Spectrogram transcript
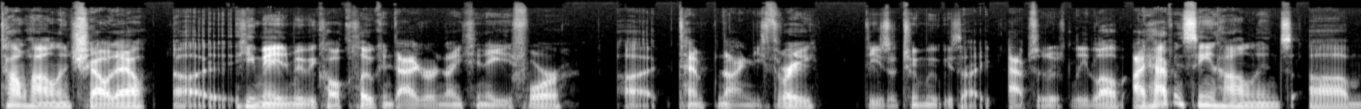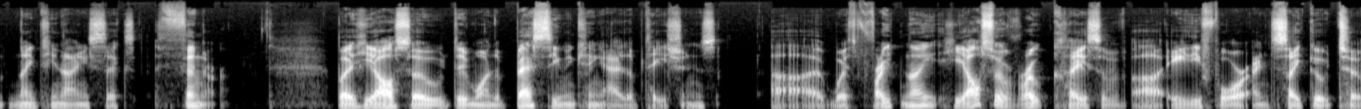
Tom Holland, shout out. Uh, he made a movie called Cloak and Dagger in 1984, uh, Temp 93. These are two movies I absolutely love. I haven't seen Holland's um, 1996 Thinner, but he also did one of the best Stephen King adaptations uh, with Fright Night. He also wrote Class of uh, 84 and Psycho 2.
